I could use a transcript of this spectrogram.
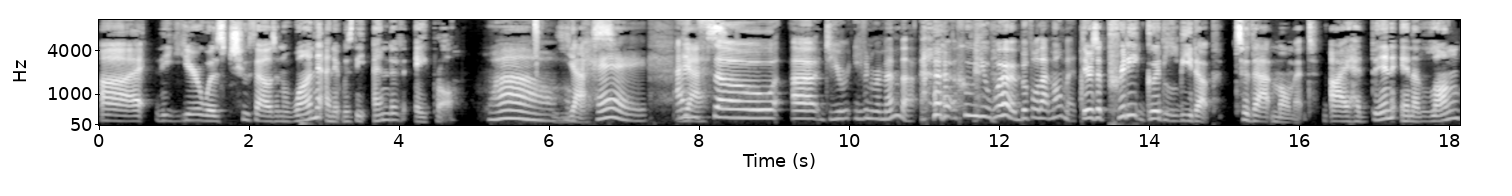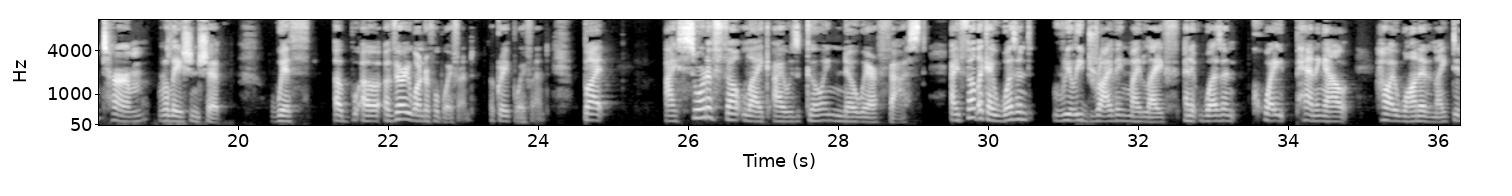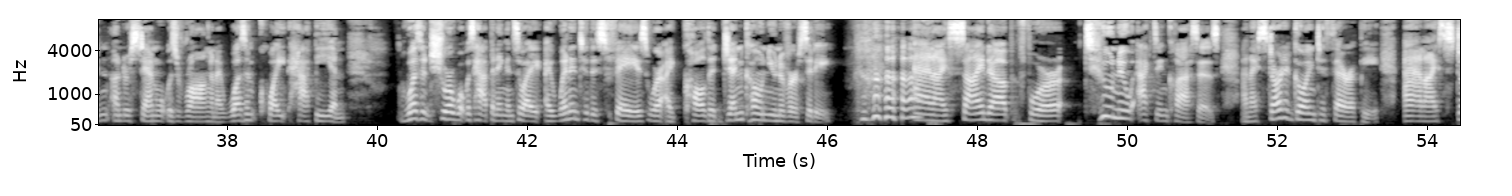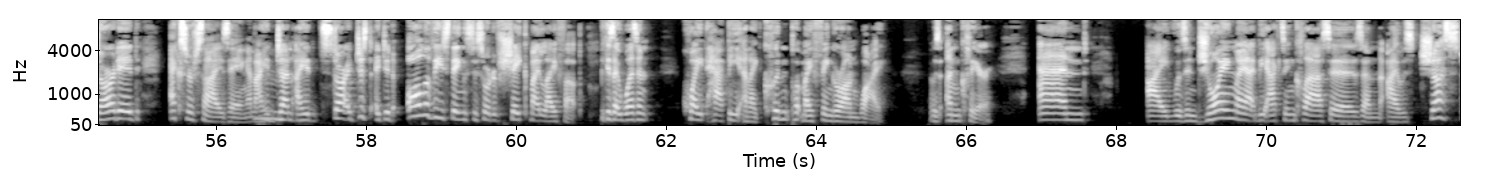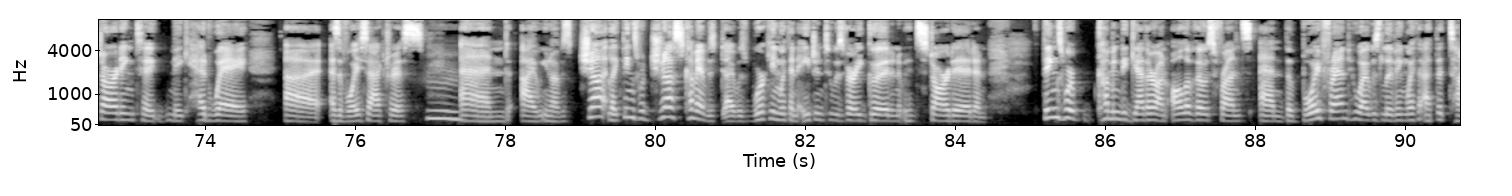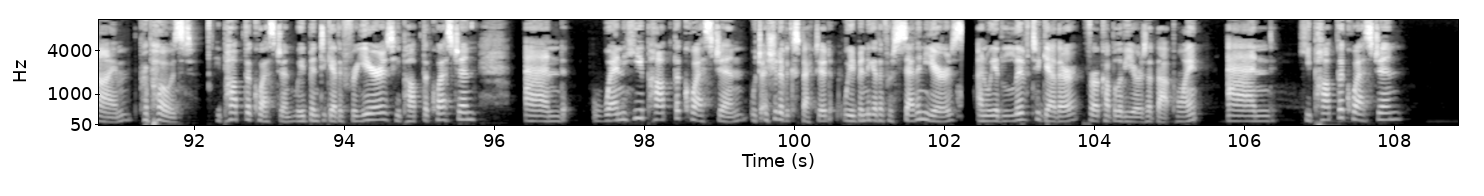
Uh, the year was 2001 and it was the end of April. Wow. Yes. Okay. And Yes. so, uh, do you even remember who you were before that moment? There's a pretty good lead up to that moment. I had been in a long-term relationship with a, a, a very wonderful boyfriend, a great boyfriend, but I sort of felt like I was going nowhere fast. I felt like I wasn't really driving my life and it wasn't quite panning out how I wanted and I didn't understand what was wrong and I wasn't quite happy and wasn't sure what was happening. And so I, I went into this phase where I called it Jen Cohn University. and I signed up for two new acting classes and I started going to therapy and I started exercising and I had mm. done, I had started just, I did all of these things to sort of shake my life up because I wasn't quite happy and I couldn't put my finger on why. It was unclear. And I was enjoying my the acting classes and I was just starting to make headway uh, as a voice actress. And I, you know, I was just, like things were just coming. I was, I was working with an agent who was very good and it had started and things were coming together on all of those fronts. And the boyfriend who I was living with at the time proposed. He popped the question. We'd been together for years. He popped the question. And when he popped the question, which I should have expected, we had been together for seven years and we had lived together for a couple of years at that point. And he popped the question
